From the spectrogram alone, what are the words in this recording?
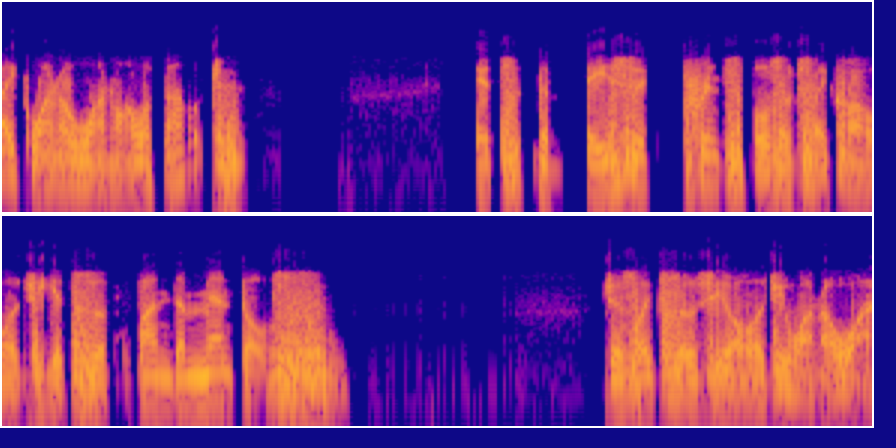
Psych 101 all about? It's the basic principles of psychology, it's the fundamentals, just like Sociology 101.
